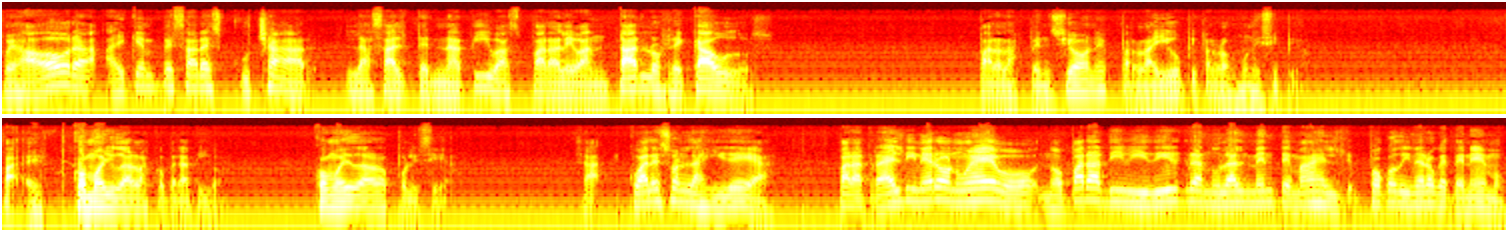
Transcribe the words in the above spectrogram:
Pues ahora hay que empezar a escuchar las alternativas para levantar los recaudos para las pensiones, para la IUPI, para los municipios. Pa- eh, ¿Cómo ayudar a las cooperativas? ¿Cómo ayudar a los policías? O sea, ¿cuáles son las ideas para traer dinero nuevo, no para dividir granularmente más el poco dinero que tenemos?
